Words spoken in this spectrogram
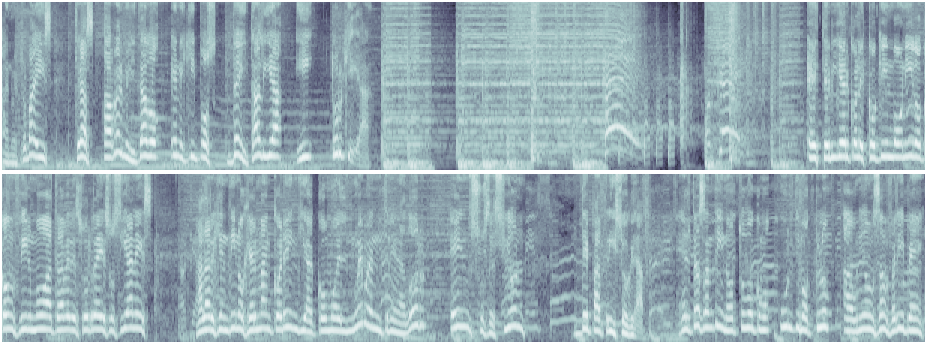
a nuestro país tras haber militado en equipos de Italia y Turquía. Este miércoles Coquimbo Unido confirmó a través de sus redes sociales al argentino Germán Corengia como el nuevo entrenador en sucesión de Patricio Graf. El trasandino tuvo como último club a Unión San Felipe,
